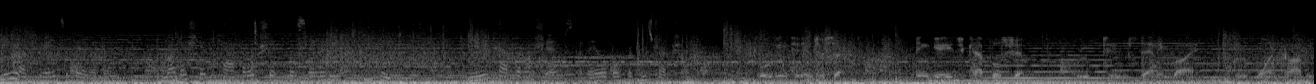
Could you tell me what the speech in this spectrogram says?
New upgrades available. Mothership capital ship facility complete. New capital ships available for construction. Moving to intercept. Engage capital ship. Group 2 standing by. Group 1 copy.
